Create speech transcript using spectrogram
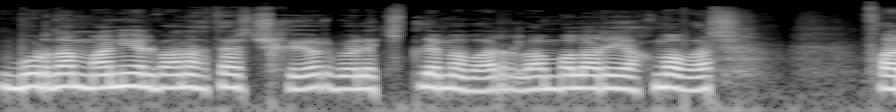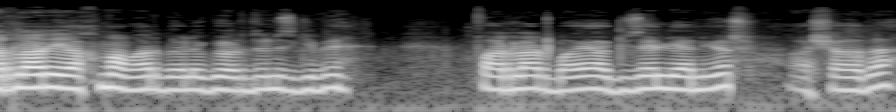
Buradan manuel bir anahtar çıkıyor. Böyle kitleme var. Lambaları yakma var. Farları yakma var. Böyle gördüğünüz gibi. Farlar bayağı güzel yanıyor aşağıda.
